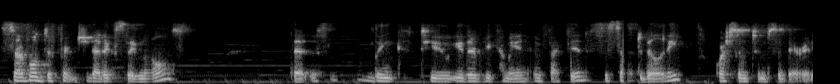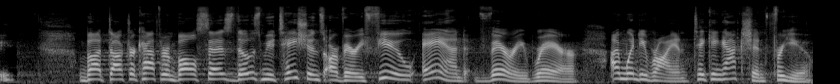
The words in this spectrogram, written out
several different genetic signals that is linked to either becoming infected, susceptibility, or symptom severity. But Dr. Catherine Ball says those mutations are very few and very rare. I'm Wendy Ryan, taking action for you.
